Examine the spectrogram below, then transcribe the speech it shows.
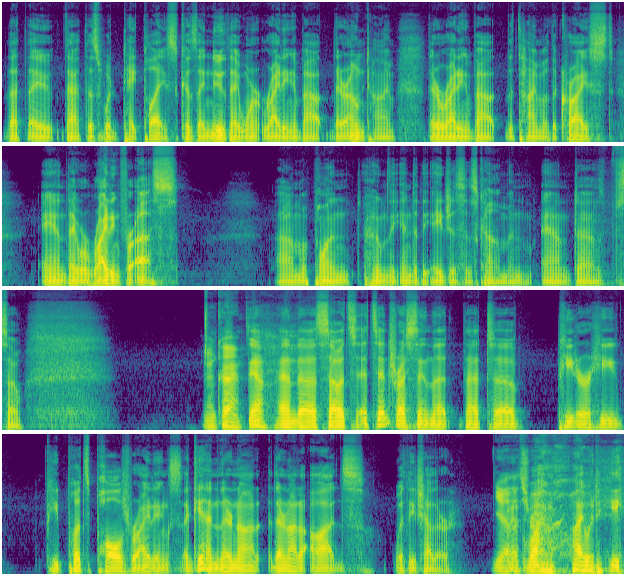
that they that this would take place because they knew they weren't writing about their own time. They were writing about the time of the Christ, and they were writing for us. Um, upon whom the end of the ages has come, and and uh, so Okay. yeah, and uh, so it's it's interesting that that uh, Peter he he puts Paul's writings again. They're not they're not at odds with each other. Yeah, that's why right. why would he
